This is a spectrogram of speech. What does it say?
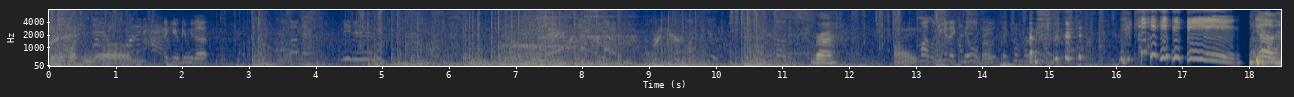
down. We're just watching, um, Thank you, give me that. Needed. Bruh. I. Come on, let me get a kill, bro. Save some for me. yeah.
